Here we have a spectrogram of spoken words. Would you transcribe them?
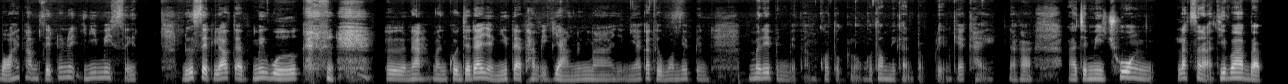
บอกให้ทำเสร็จนู่นนี่อีนี่ไม่เสร็จ หรือเสร็จแล้วแต่ไม่เวิร์กเออนะมันควรจะได้อย่างนี้แต่ทำอีกอย่างหนึ่งมาอย่างเงี้ยก็ถือว่าไม่เป็นไม่ได้เป็นไปตามข้อตกลงก็ต้องมีการปรับเปลี่ยนแก้ไขนะคะ อาจจะมีช่วงลักษณะที่ว่าแบบ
